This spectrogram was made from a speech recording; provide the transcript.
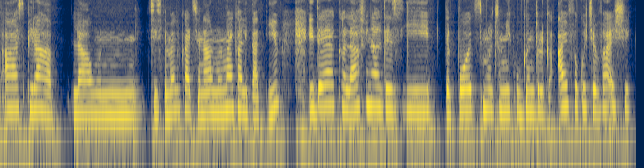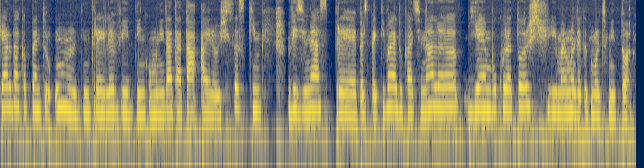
a aspira la un sistem educațional mult mai calitativ, ideea că la final de zi te poți mulțumi cu gândul că ai făcut ceva și chiar dacă pentru unul dintre elevii din comunitatea ta ai reușit să schimbi viziunea spre perspectiva educațională, e îmbucurător și mai mult decât mulțumitor.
